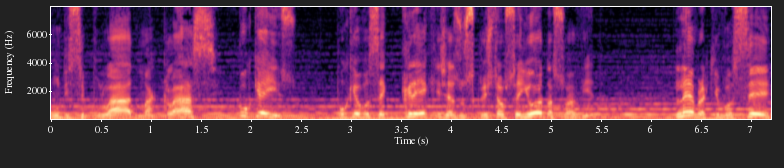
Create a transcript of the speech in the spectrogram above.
um discipulado, uma classe? Por que isso? Porque você crê que Jesus Cristo é o Senhor da sua vida. Lembra que você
